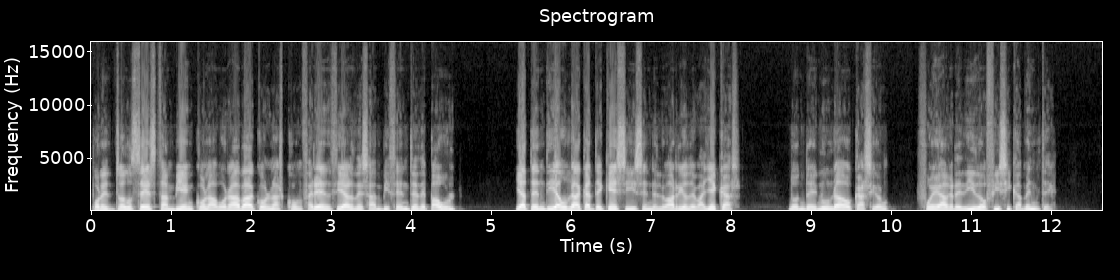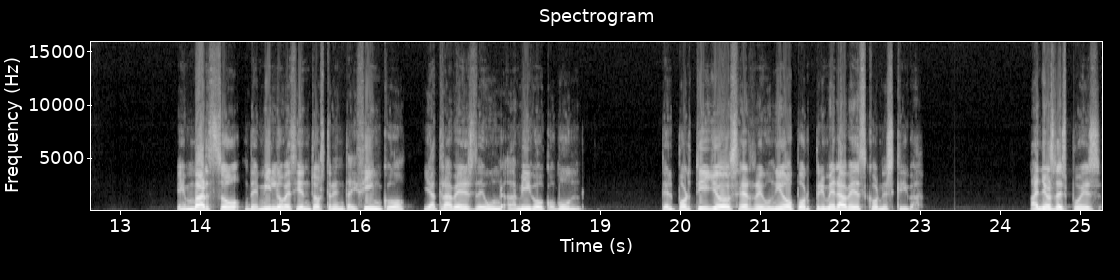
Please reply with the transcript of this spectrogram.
Por entonces también colaboraba con las conferencias de San Vicente de Paul y atendía una catequesis en el barrio de Vallecas, donde en una ocasión fue agredido físicamente. En marzo de 1935, y a través de un amigo común, Del Portillo se reunió por primera vez con Escriba. Años después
